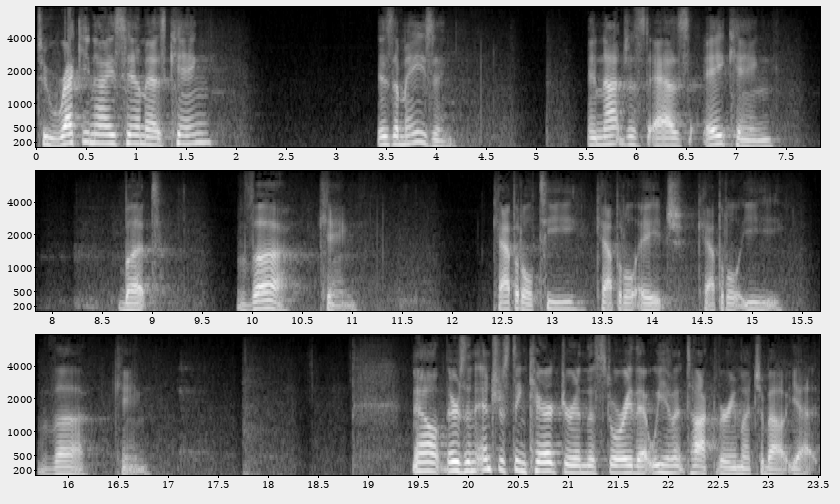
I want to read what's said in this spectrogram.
to recognize him as king is amazing. And not just as a king, but the king. Capital T, capital H, capital E, the king. Now, there's an interesting character in this story that we haven't talked very much about yet.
